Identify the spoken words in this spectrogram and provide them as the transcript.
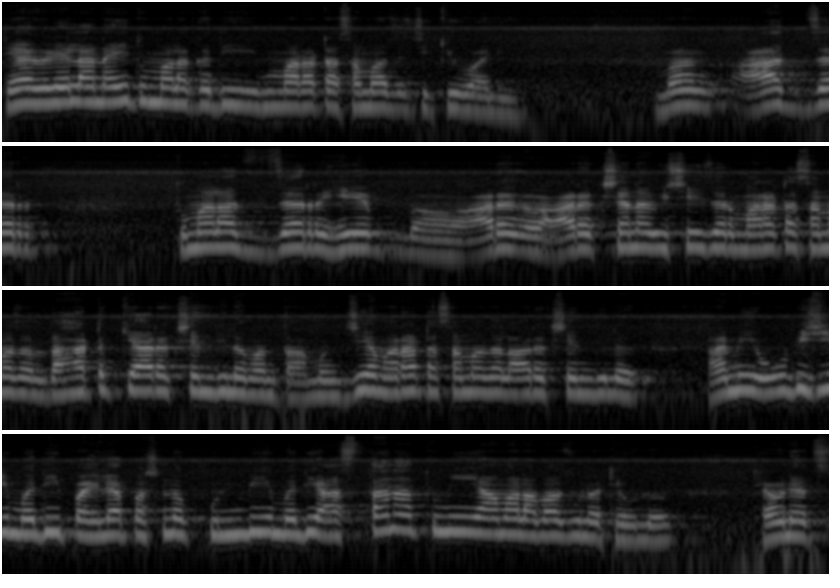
त्यावेळेला नाही तुम्हाला कधी मराठा समाजाची क्यू आली? मग आज जर तुम्हाला जर हे आर आरक्षणाविषयी जर मराठा समाजाला दहा टक्के आरक्षण दिलं म्हणता मग जे मराठा समाजाला आरक्षण दिलं आम्ही ओबीसीमध्ये पहिल्यापासून कुणबीमध्ये असताना तुम्ही आम्हाला बाजूला ठेवलं. ठेवण्याच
